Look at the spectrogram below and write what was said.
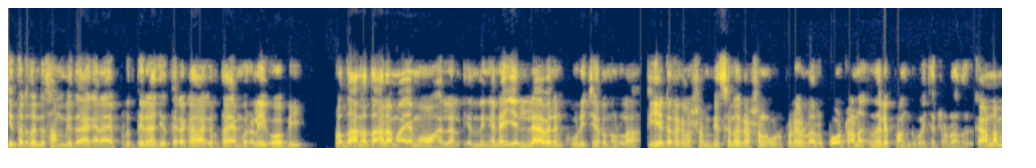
ചിത്രത്തിന്റെ സംവിധായകനായ പൃഥ്വിരാജ് തിരക്കഥാകൃത്തായ മുരളി ഗോപി പ്രധാന താരമായ മോഹൻലാൽ എന്നിങ്ങനെ എല്ലാവരും കൂടി ചേർന്നുള്ള തിയേറ്റർ കളക്ഷൻ ബിസിനസ് കളക്ഷൻ ഉൾപ്പെടെയുള്ള റിപ്പോർട്ടാണ് ഇന്നലെ പങ്കുവച്ചിട്ടുള്ളത്. കാരണം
